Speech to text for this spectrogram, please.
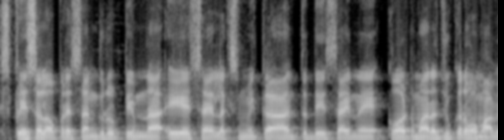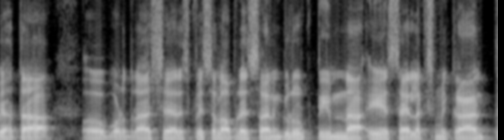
સ્પેશિયલ ઓપરેશન ગ્રુપ ટીમના એએસઆઈ લક્ષ્મીકાંત દેસાઈને કોર્ટમાં રજૂ કરવામાં આવ્યા હતા. વડોદરા શહેર સ્પેશિયલ ઓપરેશન ગ્રુપ ટીમના એએસઆઈ લક્ષ્મીકાંત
